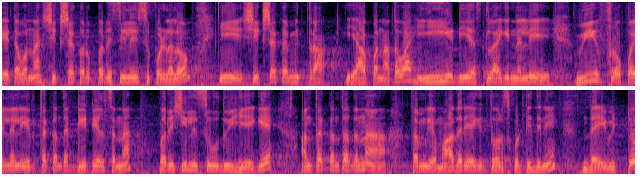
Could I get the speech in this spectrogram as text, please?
ಡೇಟಾವನ್ನು ಶಿಕ್ಷಕರು ಪರಿಶೀಲಿಸಿಕೊಳ್ಳಲು ಈ ಶಿಕ್ಷಕ ಮಿತ್ರ ಯಾಪನ್ ಅಥವಾ ಇ ಡಿ ಎಸ್ ಲಾಗಿನ್ನಲ್ಲಿ ವಿ ಪ್ರೊಫೈಲ್ನಲ್ಲಿ ಇರ್ತಕ್ಕಂಥ ಡೀಟೇಲ್ಸನ್ನು ಪರಿಶೀಲಿಸುವುದು ಹೇಗೆ ಅಂತಕ್ಕಂಥದ್ದನ್ನು ತಮಗೆ ಮಾದರಿಯಾಗಿ ತೋರಿಸ್ಕೊಟ್ಟಿದ್ದೀನಿ. ದಯವಿಟ್ಟು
